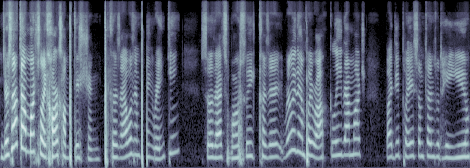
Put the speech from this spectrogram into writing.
there's not that much like hard competition because I wasn't playing ranking. So that's mostly because I really didn't play Rocket League that much, but I did play sometimes with Hey You.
